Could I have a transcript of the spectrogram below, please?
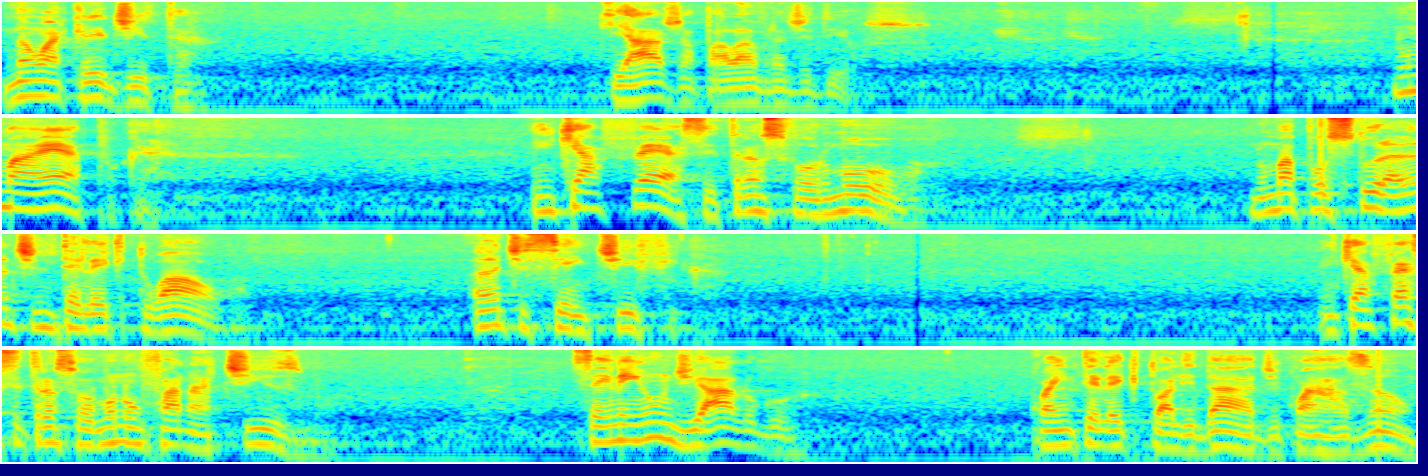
não acredita que haja a palavra de Deus. Numa época em que a fé se transformou numa postura anti-intelectual, anti-científica, em que a fé se transformou num fanatismo, sem nenhum diálogo com a intelectualidade, com a razão.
